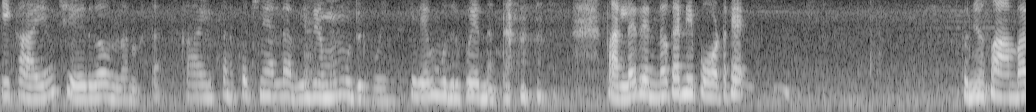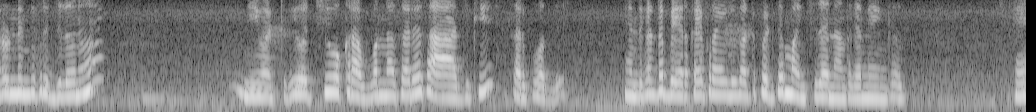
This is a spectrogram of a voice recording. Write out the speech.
ఈ కాయ చేదుగా ఉందన్నమాట. కాయలు పనికి వచ్చినాయి అవి. ఇదేమో ముదిరిపోయింది. ఇదేం ముదిరిపోయిందంట. పర్లేదు ఎన్నో కానీ ఈ పూటకే. కొంచెం సాంబార్ ఉండింది ఫ్రిడ్జ్లోను. నీ మట్టికి వచ్చి ఒక రవ్వ ఉన్నా సరే సాజ్కి సరిపోద్ది. ఎందుకంటే బీరకాయ ఫ్రైలు గట్ట పెడితే మంచిదని అంతకన్నా ఏం కాదు. ఏ?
